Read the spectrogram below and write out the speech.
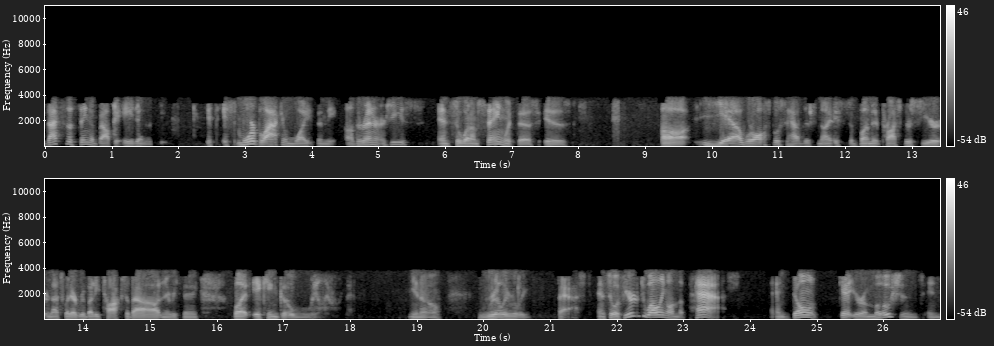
that's the thing about the eight energy. It's it's more black and white than the other energies. And so what I'm saying with this is uh yeah, we're all supposed to have this nice, abundant, prosperous year and that's what everybody talks about and everything. But it can go really, really bad. You know, really, really fast. And so if you're dwelling on the past and don't get your emotions in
